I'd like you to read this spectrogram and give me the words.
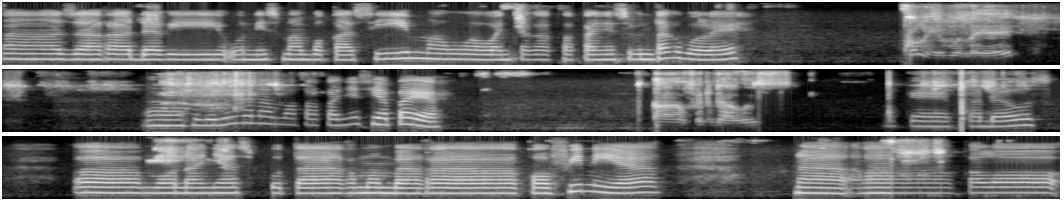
uh, Zara dari Unisma Bekasi. Mau wawancara kakaknya sebentar boleh? Boleh, boleh. Uh, sebelumnya nama kakaknya siapa ya? Uh, Firdaus. Oke, Kak Daus. Uh, mau nanya seputar membara coffee nih ya. Nah, uh, kalau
